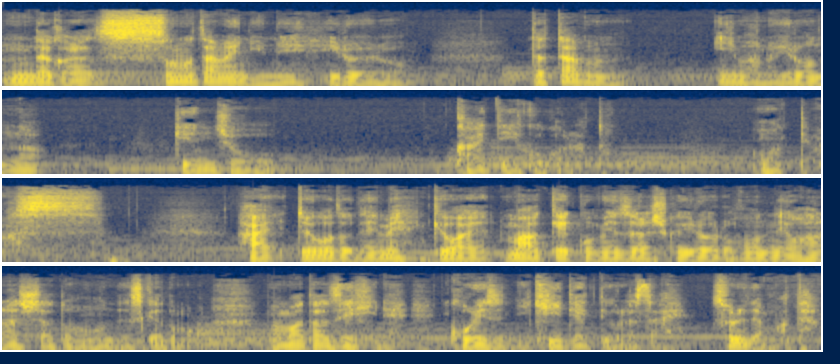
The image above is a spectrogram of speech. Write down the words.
うん。だからそのためにね、いろいろ。だ多分今のいろんな現状を変えていこうかなと思ってます。はい。ということでね、今日はまあ結構珍しくいろいろ本音を話したと思うんですけども、まあ、またぜひね、懲りずに聞いてやってください。それではまた。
